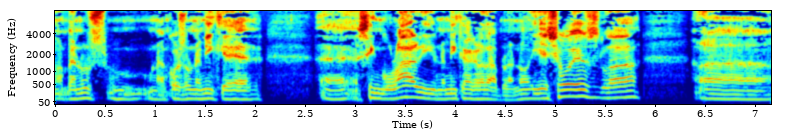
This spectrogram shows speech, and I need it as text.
almenys una cosa una mica eh, singular i una mica agradable, no? I això és la, eh,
